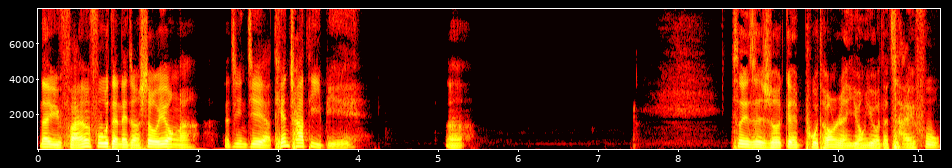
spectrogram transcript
那与凡夫的那种受用啊，那境界啊，天差地别。”嗯，所以是说，跟普通人拥有的财富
